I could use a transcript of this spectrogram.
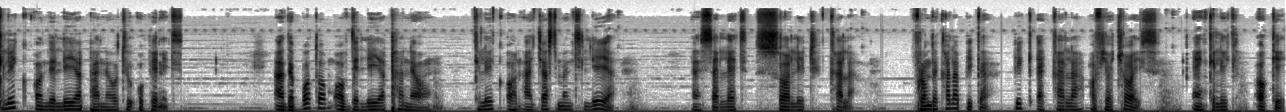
Click on the layer panel to open it. At the bottom of the layer panel, click on adjustment layer and select solid color. From the color picker, pick a color of your choice and click OK.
